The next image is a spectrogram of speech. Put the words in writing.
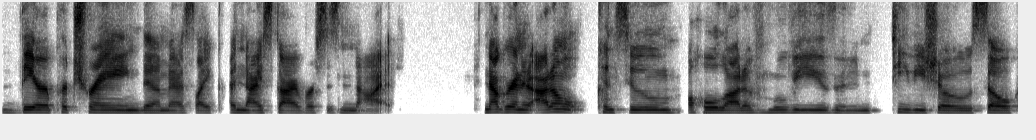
they're portraying them as like a nice guy versus not. Now, granted, I don't consume a whole lot of movies and TV shows. So,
